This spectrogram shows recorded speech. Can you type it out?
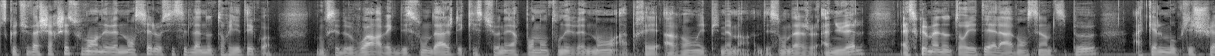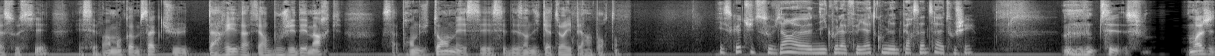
ce que tu vas chercher souvent en événementiel aussi, c'est de la notoriété, quoi. Donc, c'est de voir avec des sondages, des questionnaires pendant ton événement, après, avant, et puis même hein, des sondages annuels. Est-ce que ma notoriété, elle a avancé un petit peu? À quel mot-clé je suis associé? Et c'est vraiment comme ça que tu arrives à faire bouger des marques. Ça prend du temps, mais c'est des indicateurs hyper importants. Est-ce que tu te souviens, euh, Nicolas Feuillade, combien de personnes ça a touché? Moi, j'ai.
